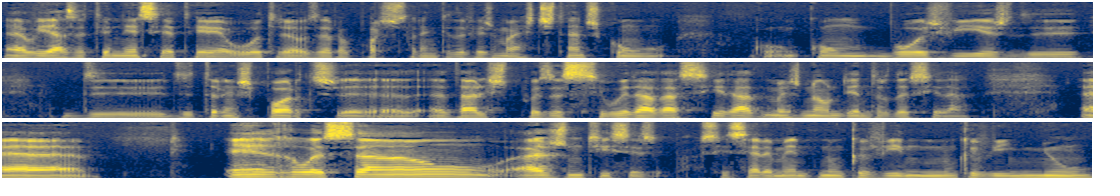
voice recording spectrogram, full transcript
Aliás, a tendência até é outra, é os aeroportos estarem cada vez mais distantes, com, com, com boas vias de, de, de transportes a, a dar-lhes depois acessibilidade à cidade, mas não dentro da cidade. Uh, em relação às notícias, sinceramente nunca vi, nunca vi nenhum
